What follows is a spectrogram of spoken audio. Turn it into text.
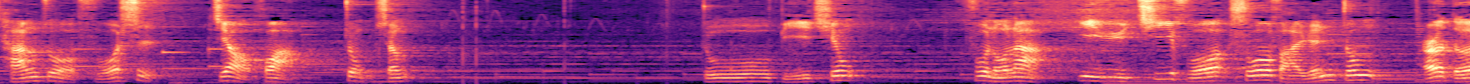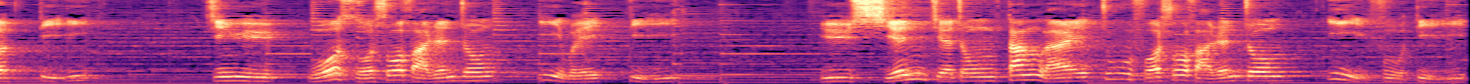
常作佛事，教化众生。诸比丘。富罗那亦于七佛说法人中而得第一。今于我所说法人中亦为第一。于贤劫中当来诸佛说法人中亦复第一。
